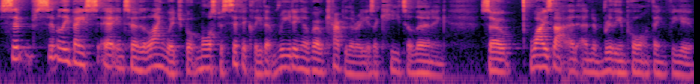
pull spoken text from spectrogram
sim- similarly based uh, in terms of language, but more specifically that reading and vocabulary is a key to learning. So why is that a, a really important thing for you?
